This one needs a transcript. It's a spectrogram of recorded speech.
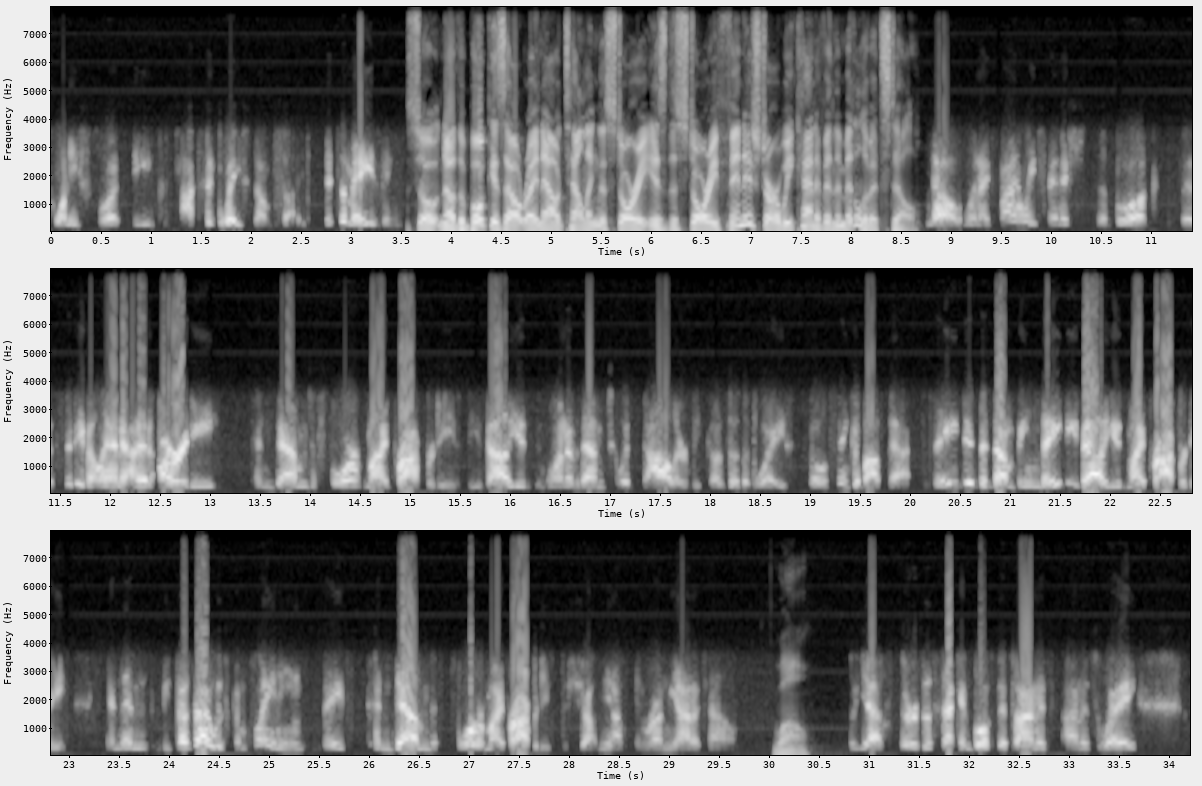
foot deep toxic waste dump site. It's amazing. So now the book is out right now telling the story. Is the story finished or are we kind of in the middle of it still? No. When I finally finished the book, the city of Atlanta had already condemned four of my properties, devalued one of them to a dollar because of the waste. So think about that. They did the dumping, they devalued my property, and then because I was complaining, they condemned four of my properties to shut me up and run me out of town. Wow. So yes, there's a second book that's on its on its way.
